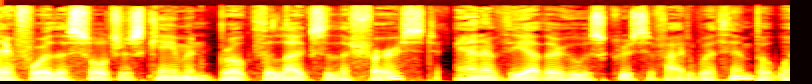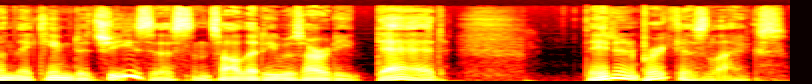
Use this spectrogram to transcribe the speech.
Therefore the soldiers came and broke the legs of the first and of the other who was crucified with him. But when they came to Jesus and saw that he was already dead, they didn't break his legs.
